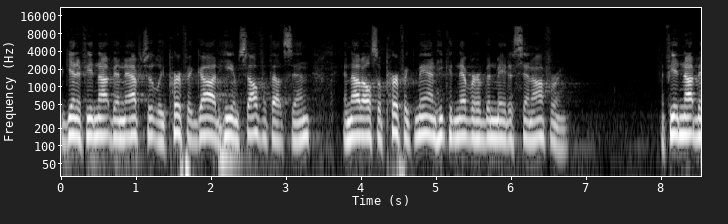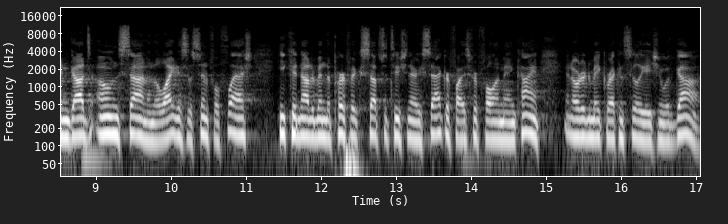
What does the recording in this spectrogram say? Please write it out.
Again, if he had not been absolutely perfect God, he himself without sin, and not also perfect man, he could never have been made a sin offering. If he had not been God's own son in the likeness of sinful flesh, he could not have been the perfect substitutionary sacrifice for fallen mankind in order to make reconciliation with God.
